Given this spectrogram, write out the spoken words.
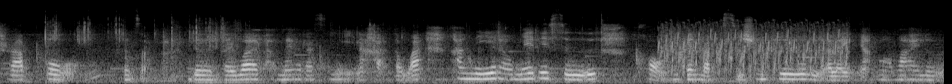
ครับผมเราจะเดินไปไหว้พระแม่รัศมีนะคะ แต่ว่าครั้งนี้เราไม่ได้ซื้อของที่เป็นแบบสีชมพูหรืออะไรเงี้ยมาไหว้เลย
